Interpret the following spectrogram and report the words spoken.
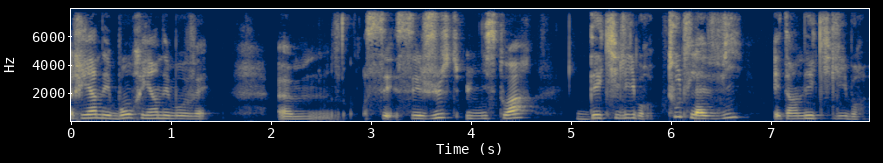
rien n'est bon, rien n'est mauvais. Euh, c'est juste une histoire d'équilibre. Toute la vie est un équilibre.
